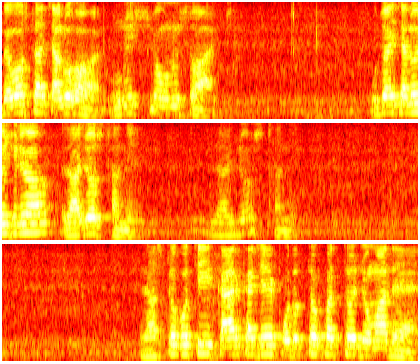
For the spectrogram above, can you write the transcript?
ব্যবস্থা চালু হয় উনিশশো উনষাট। কোথায় চালু হয়েছিল? রাজস্থানে। রাজস্থানে। রাষ্ট্রপতি কার কাছে পদত্যাগপত্র জমা দেন?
